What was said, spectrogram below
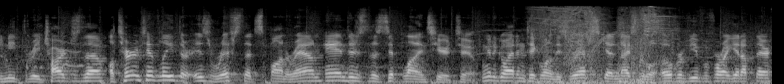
You need three charges though. Alternatively, there is rifts that spawn around, and there's the zip lines here too. I'm gonna go ahead and take one of these rifts, get a nice little overview before I get up there.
